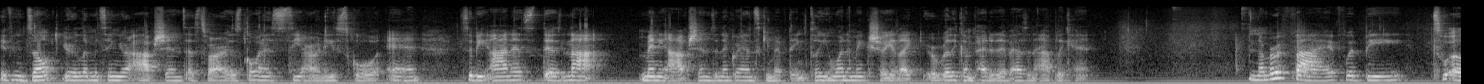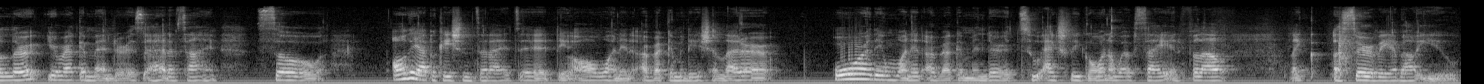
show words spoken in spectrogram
if you don't, you're limiting your options as far as going to CRNA school. And to be honest, there's not many options in the grand scheme of things. So you want to make sure you're like you're really competitive as an applicant. Number five would be to alert your recommenders ahead of time. So all the applications that I did, they all wanted a recommendation letter or they wanted a recommender to actually go on a website and fill out like a survey about you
